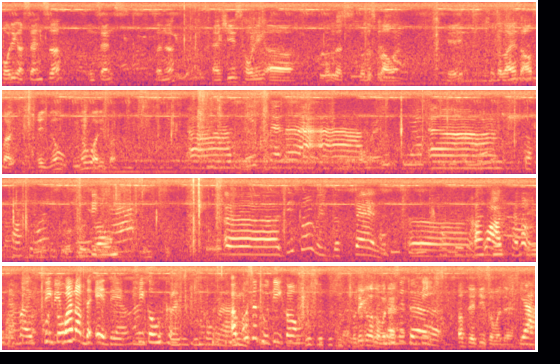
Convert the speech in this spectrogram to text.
holding a censer, incense burner, and she's holding a lotus lotus flower. Okay. So the lions are outside. Hey, you know you know what is that? Uh, this fella, uh, um, uh, this one with the fan Uh, wow, I cannot remember. It could be one of the eight deities. 地公可能是地公啦。呃，不是土地公， Today goes over 不 there. 是土地。 Up deities over there. Yeah.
